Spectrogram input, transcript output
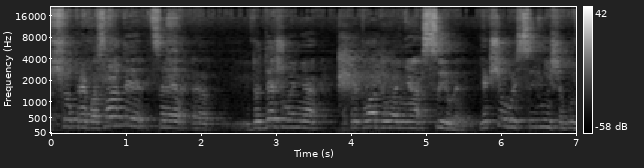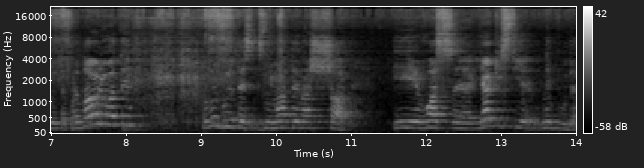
що треба знати, це додержування прикладування сили. Якщо ви сильніше будете придавлювати, то ви будете знімати наш шар. І у вас якісті не буде.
